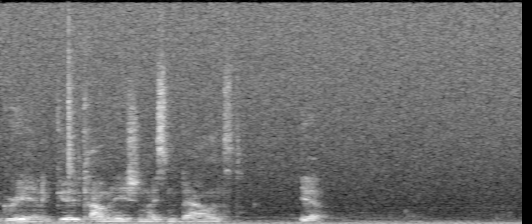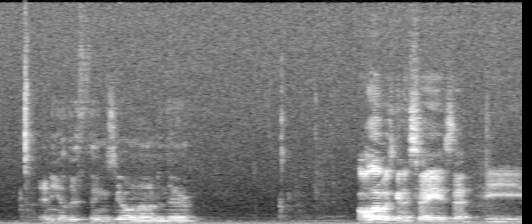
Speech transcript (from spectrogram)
Agreed. And a good combination, nice and balanced. Yeah. Any other things going on in there? All I was gonna say is that the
